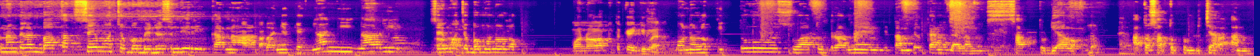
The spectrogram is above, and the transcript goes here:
penampilan bakat saya mau coba beda sendiri karena apa? banyak yang nyanyi, nari. Saya apa? mau coba monolog monolog itu kayak gimana? Monolog itu suatu drama yang ditampilkan dalam satu dialog atau satu pembicaraan,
